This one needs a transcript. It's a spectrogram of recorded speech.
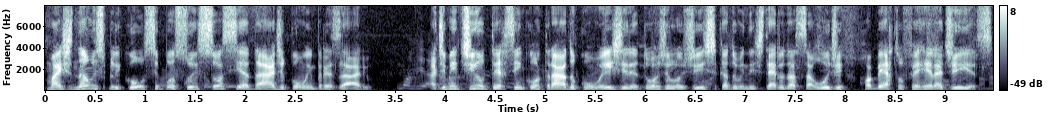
mas não explicou se possui sociedade com o empresário. Admitiu ter se encontrado com o ex-diretor de logística do Ministério da Saúde, Roberto Ferreira Dias,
